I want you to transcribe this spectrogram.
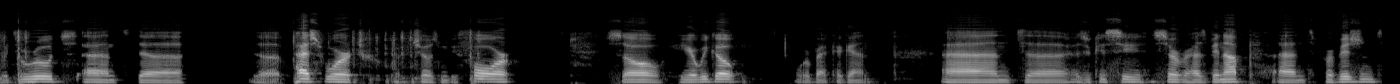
with root and the the password we've chosen before. So here we go. We're back again. And uh, as you can see server has been up and provisioned.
